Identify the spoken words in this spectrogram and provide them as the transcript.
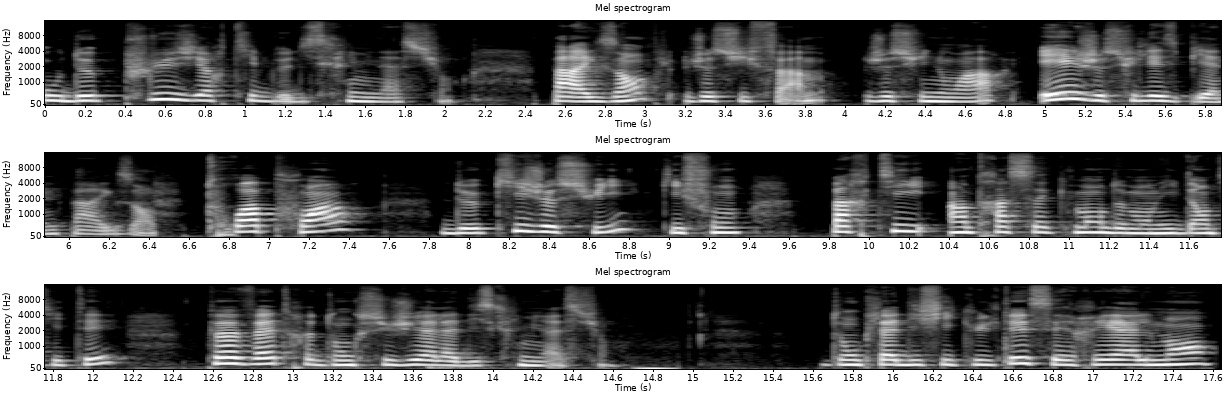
ou de plusieurs types de discrimination. Par exemple, je suis femme, je suis noire et je suis lesbienne, par exemple. Trois points de qui je suis, qui font partie intrinsèquement de mon identité, peuvent être donc sujets à la discrimination. Donc la difficulté, c'est réellement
